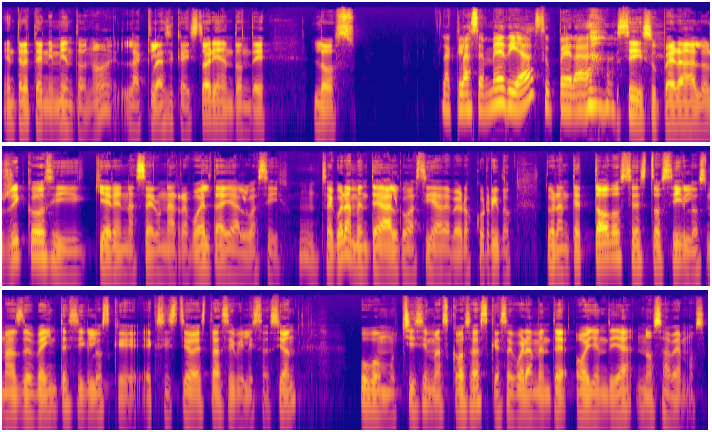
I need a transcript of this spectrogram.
entretenimiento, ¿no? La clásica historia en donde los... La clase media supera... Sí, supera a los ricos y quieren hacer una revuelta y algo así. Hmm, seguramente algo así ha de haber ocurrido. Durante todos estos siglos, más de 20 siglos que existió esta civilización, hubo muchísimas cosas que seguramente hoy en día no sabemos.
